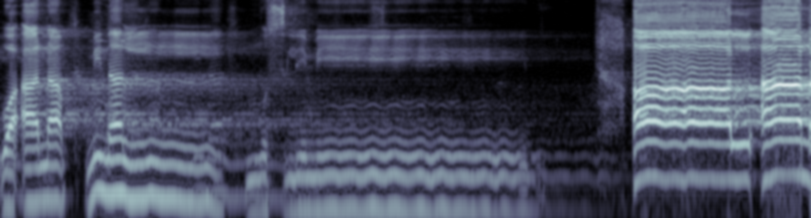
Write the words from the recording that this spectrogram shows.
وأنا من المسلمين الآن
